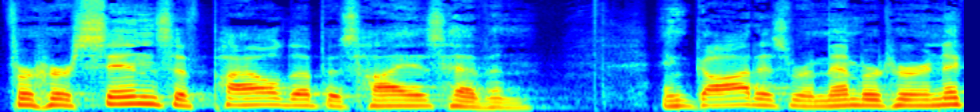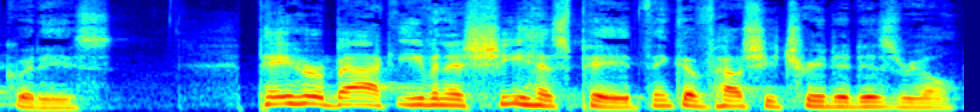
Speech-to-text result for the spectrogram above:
For her sins have piled up as high as heaven, and God has remembered her iniquities. Pay her back even as she has paid. Think of how she treated Israel.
